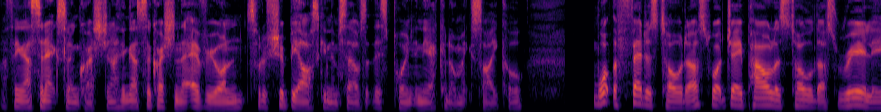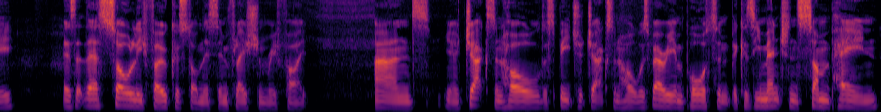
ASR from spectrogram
I think that's an excellent question. I think that's the question that everyone sort of should be asking themselves at this point in the economic cycle what the Fed has told us, what Jay Powell has told us really, is that they're solely focused on this inflationary fight. And you know, Jackson Hole, the speech at Jackson Hole was very important because he mentioned some pain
